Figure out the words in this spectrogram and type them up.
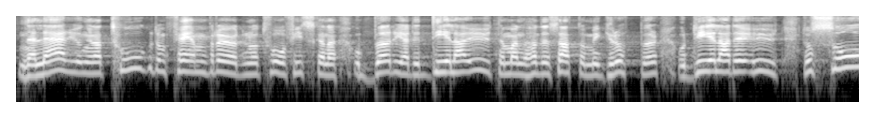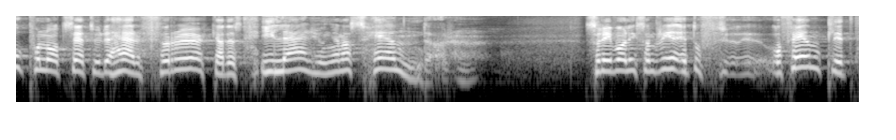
när lärjungarna tog de fem bröden och två fiskarna och började dela ut när man hade satt dem i grupper och delade ut. De såg på något sätt hur det här förökades i lärjungarnas händer. Så det var liksom ett offentligt,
